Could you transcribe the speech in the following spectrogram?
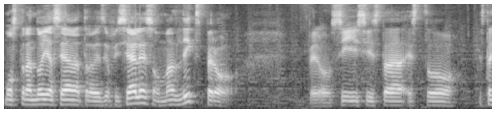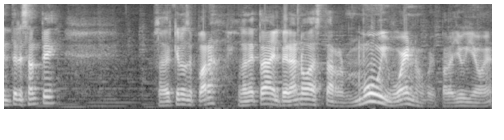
mostrando ya sea a través de oficiales o más leaks, pero pero sí, sí está esto está interesante. Pues a ver qué nos depara. La neta, el verano va a estar muy bueno, güey, para Yu-Gi-Oh, eh.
